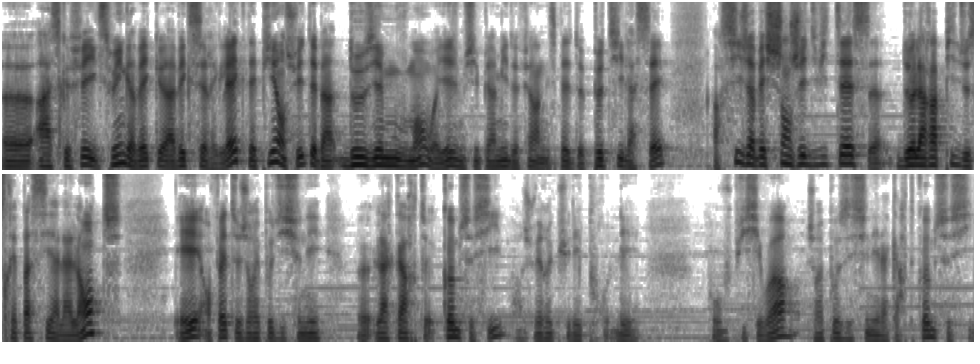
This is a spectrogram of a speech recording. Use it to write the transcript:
euh, à ce que fait X-Wing avec, avec ses réglettes. Et puis ensuite, eh ben, deuxième mouvement, vous voyez, je me suis permis de faire un espèce de petit lacet. Alors si j'avais changé de vitesse de la rapide, je serais passé à la lente. Et en fait, j'aurais positionné euh, la carte comme ceci. je vais reculer pour, les, pour que vous puissiez voir. J'aurais positionné la carte comme ceci.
